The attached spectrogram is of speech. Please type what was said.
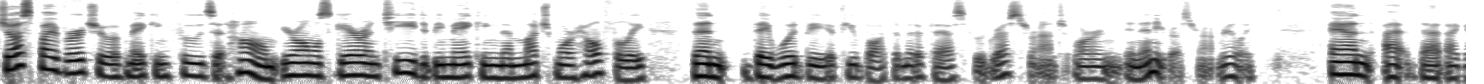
just by virtue of making foods at home, you're almost guaranteed to be making them much more healthfully than they would be if you bought them at a fast food restaurant or in, in any restaurant, really. And I, that I,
